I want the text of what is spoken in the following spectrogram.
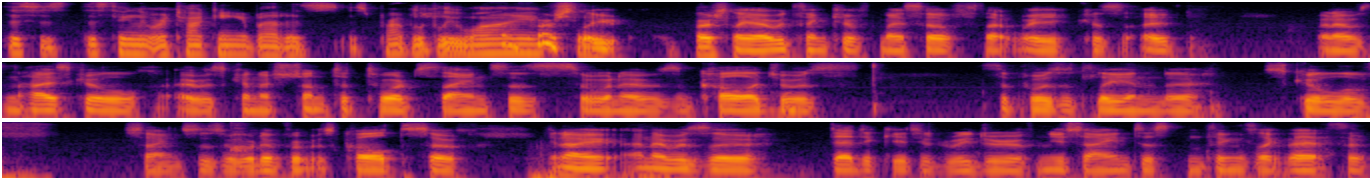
this is this thing that we're talking about is, is probably why. Personally, personally, I would think of myself that way because I, when I was in high school, I was kind of shunted towards sciences. So when I was in college, I was supposedly in the school of sciences or whatever it was called. So, you know, I, and I was a dedicated reader of New Scientist and things like that. So,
